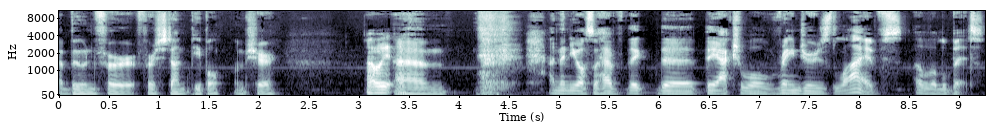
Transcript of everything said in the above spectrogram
a boon for, for stunt people, I'm sure. oh yeah. Um, and then you also have the, the, the actual Rangers' lives a little bit.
